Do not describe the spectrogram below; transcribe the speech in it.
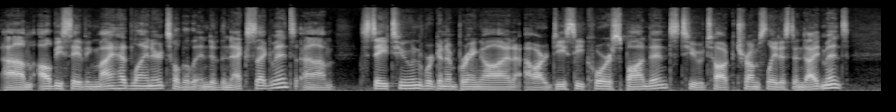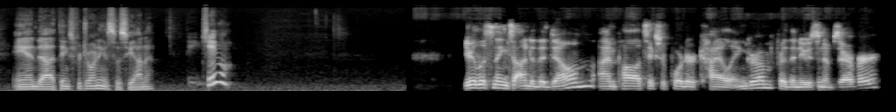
Um, I'll be saving my headliner till the end of the next segment. Um, stay tuned. We're going to bring on our DC correspondent to talk Trump's latest indictment. And uh, thanks for joining us, Luciana. Thank you. You're listening to Under the Dome. I'm politics reporter Kyle Ingram for the News and Observer.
